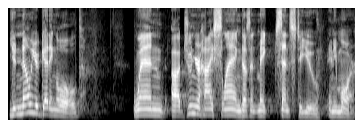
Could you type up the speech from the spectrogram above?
you know you're getting old when uh, junior high slang doesn't make sense to you anymore.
